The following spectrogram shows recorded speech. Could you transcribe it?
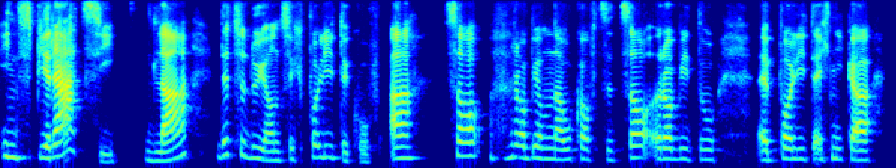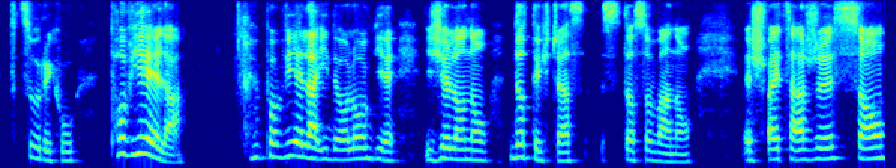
inspiracji dla decydujących polityków. A co robią naukowcy, co robi tu e, Politechnika w Curychu? Powiela, powiela ideologię zieloną dotychczas stosowaną. Szwajcarzy są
